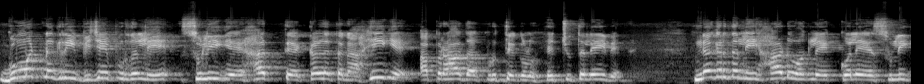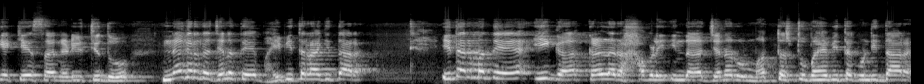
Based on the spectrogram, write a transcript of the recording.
ಗುಮ್ಮಟ್ನಗರಿ ವಿಜಯಪುರದಲ್ಲಿ ಸುಲಿಗೆ, ಹತ್ಯೆ, ಕಳ್ಳತನ ಹೀಗೆ ಅಪರಾಧ ಕೃತ್ಯಗಳು ಹೆಚ್ಚುತ್ತಲೇ ಇವೆ. ನಗರದಲ್ಲಿ ಹಾಡು ಕೊಲೆ, ಸುಲಿಗೆ ಕೇಸ ನಡೆಯುತ್ತಿದ್ದು ನಗರದ ಜನತೆ ಭಯಭೀತರಾಗಿದ್ದಾರೆ. ಇದರ ಮಧ್ಯೆ ಈಗ ಕಳ್ಳರ ಹಾವಳಿಯಿಂದ ಜನರು ಮತ್ತಷ್ಟು ಭಯಭೀತಗೊಂಡಿದ್ದಾರೆ.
